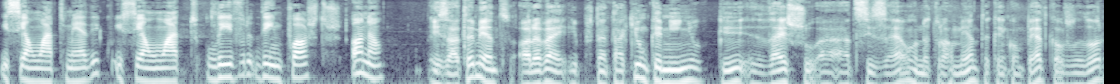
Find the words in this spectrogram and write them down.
e se é um ato médico, e se é um ato livre de impostos ou não. Exatamente. Ora bem, e portanto há aqui um caminho que deixo à, à decisão, naturalmente, a quem compete, que é o legislador,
